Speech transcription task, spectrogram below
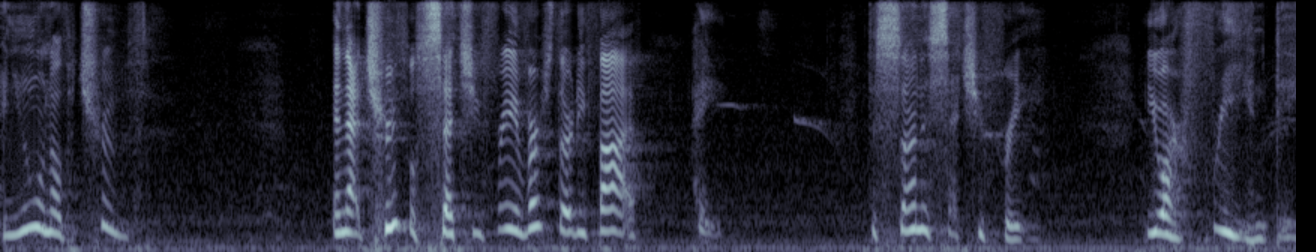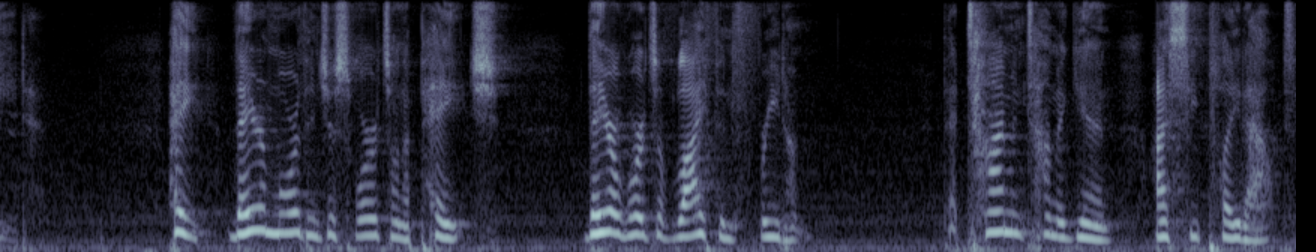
And you will know the truth. And that truth will set you free. In verse 35, hey, the Son has set you free. You are free indeed. Hey, they are more than just words on a page, they are words of life and freedom that time and time again I see played out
